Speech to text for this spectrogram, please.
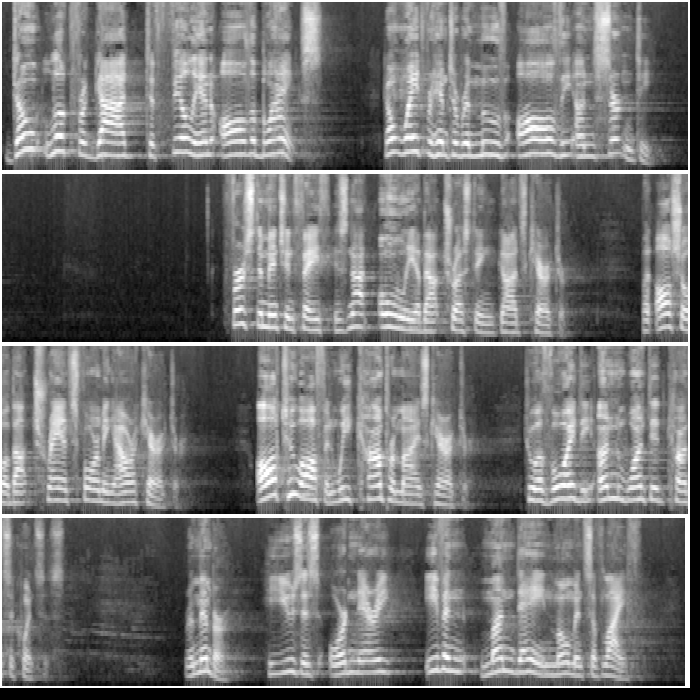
Don't look for God to fill in all the blanks. Don't wait for Him to remove all the uncertainty. First dimension faith is not only about trusting God's character but also about transforming our character. All too often, we compromise character to avoid the unwanted consequences. Remember, he uses ordinary, even mundane moments of life,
